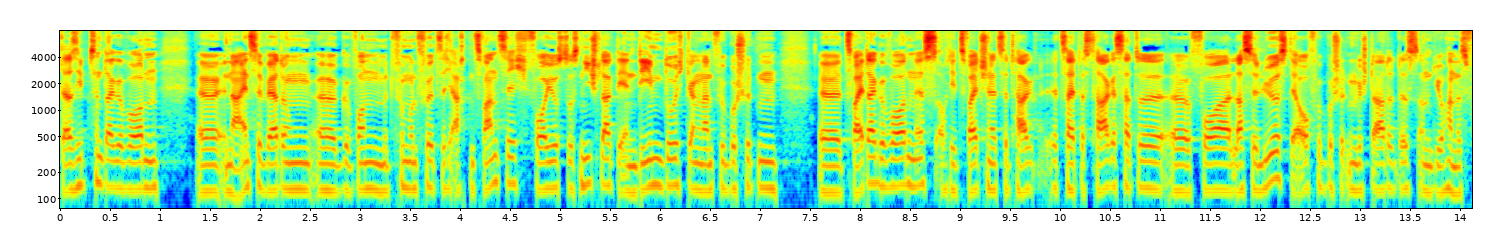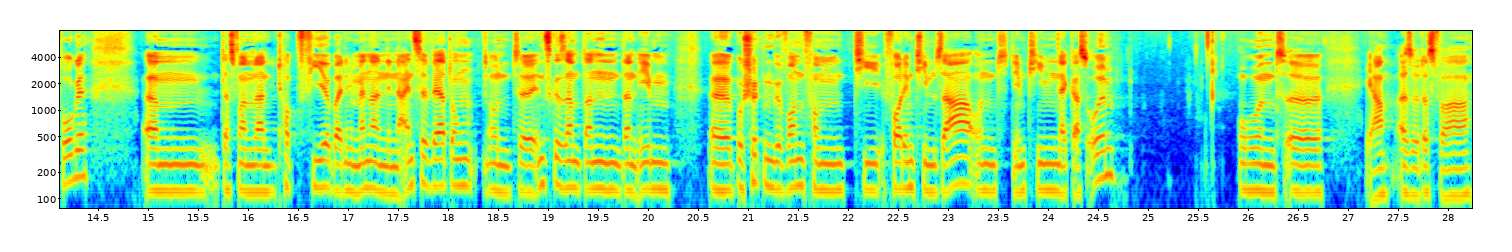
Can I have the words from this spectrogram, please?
Da 17. geworden, äh, in der Einzelwertung äh, gewonnen mit 45, 28 vor Justus Nieschlag, der in dem Durchgang dann für Buschütten äh, Zweiter geworden ist, auch die zweitschnellste Tag äh, Zeit des Tages hatte äh, vor Lasse Lürs, der auch für Buschütten gestartet ist, und Johannes Vogel. Ähm, das waren dann die Top 4 bei den Männern in den Einzelwertungen und äh, insgesamt dann, dann eben äh, Buschütten gewonnen vom vor dem Team Saar und dem Team Neckars Ulm. Und äh, ja, also das war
